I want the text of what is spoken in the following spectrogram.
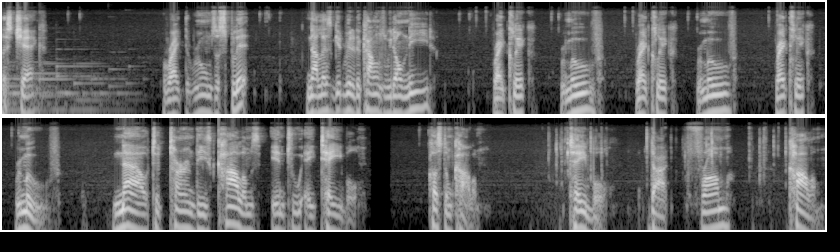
Let's check. Right, the rooms are split. Now let's get rid of the columns we don't need. Right click, remove, right click, remove, right click, remove. Now to turn these columns into a table. Custom column. Table dot from column.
